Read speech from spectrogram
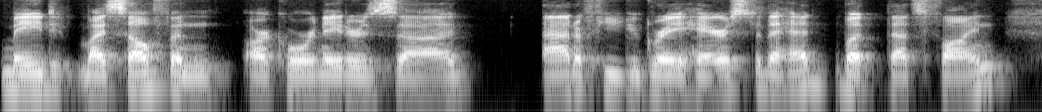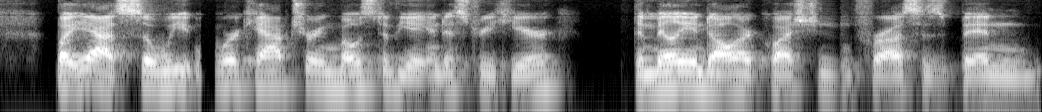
made myself and our coordinators uh, add a few gray hairs to the head, but that's fine. But yeah, so we we're capturing most of the industry here. The million dollar question for us has been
